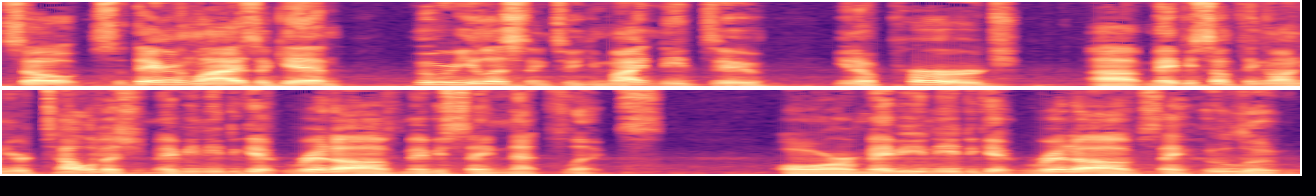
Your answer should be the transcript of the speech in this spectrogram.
So, so therein lies again. Who are you listening to? You might need to, you know, purge uh, maybe something on your television. Maybe you need to get rid of, maybe say Netflix, or maybe you need to get rid of, say Hulu.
